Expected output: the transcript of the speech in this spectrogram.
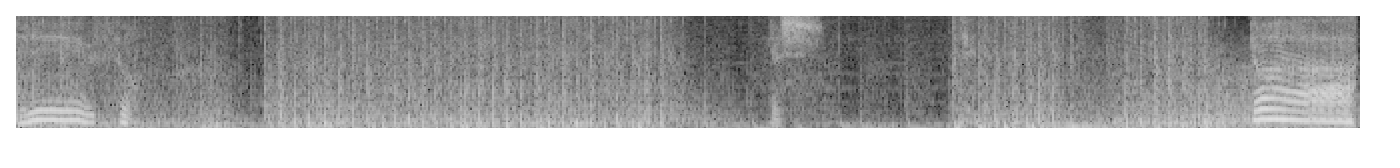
えー、嘘。よし。った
